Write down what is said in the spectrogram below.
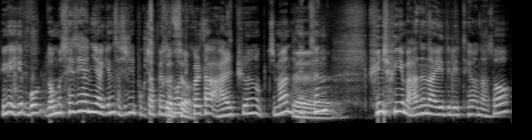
그러니까 이게 뭐 너무 세세한 이야기는 사실은 복잡해서 뭐 그렇죠. 뭐 그걸 다 알 필요는 없지만 네. 하여튼 굉장히 많은 아이들이 태어나서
